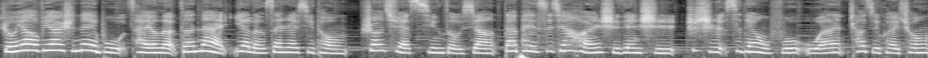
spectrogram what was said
荣耀 V 二十内部采用了 z n i 液冷散热系统，双曲 S 型走向，搭配四千毫安时电池，支持四点五伏五安超级快充。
